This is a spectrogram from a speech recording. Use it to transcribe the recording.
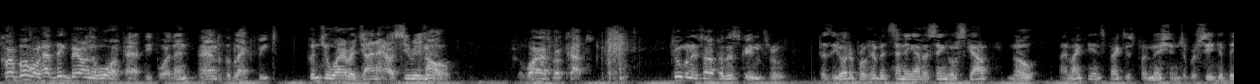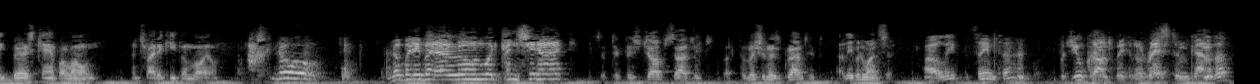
Corbeau will have Big Bear on the warpath before then. And to the Blackfeet. Couldn't you wire Regina how serious? No. The wires were cut. Two minutes after this came through. Does the order prohibit sending out a single scout? No. I'd like the inspector's permission to proceed to Big Bear's camp alone and try to keep him loyal. Ach, no. Nobody but alone would consider it. It's a ticklish job, Sergeant, but permission is granted. I'll leave at once, sir. I'll leave at the same time. But you can't make an arrest in Canada.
